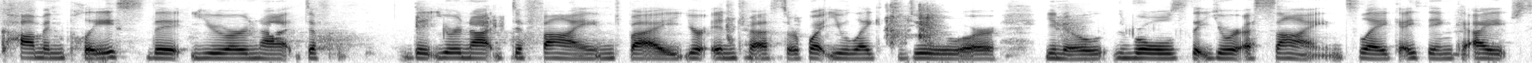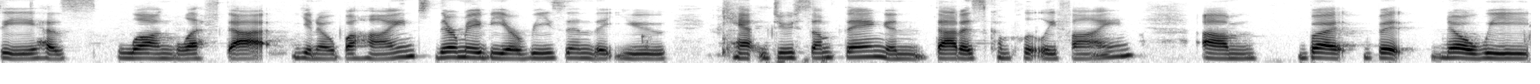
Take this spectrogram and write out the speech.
commonplace that you're not def- that you're not defined by your interests or what you like to do or you know roles that you're assigned. Like i think ihc has long left that you know behind. There may be a reason that you can't do something and that is completely fine. Um, but but no we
